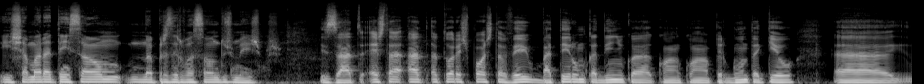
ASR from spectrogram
e chamar a atenção na preservação dos mesmos. Exato. Esta, a, a tua resposta veio bater um bocadinho com a, com a, com a pergunta que eu uh,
